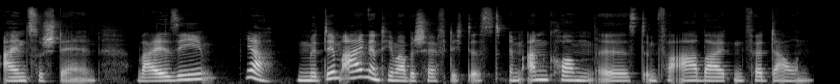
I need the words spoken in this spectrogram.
einzustellen, weil sie ja mit dem eigenen Thema beschäftigt ist, im Ankommen ist, im Verarbeiten, Verdauen.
